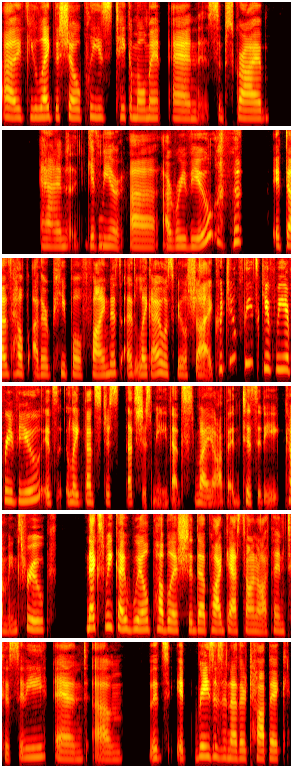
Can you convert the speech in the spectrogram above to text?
Uh, if you like the show, please take a moment and subscribe and give me a, a, a review. it does help other people find us. I, like I always feel shy. Could you please give me a review? It's like that's just that's just me. That's my authenticity coming through. Next week I will publish the podcast on authenticity and um it's it raises another topic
